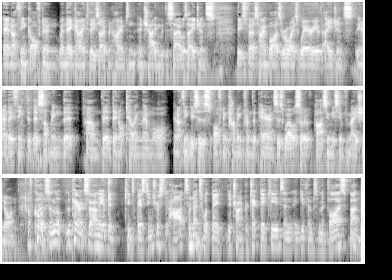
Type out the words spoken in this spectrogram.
and I think often when they're going to these open homes and, and chatting with the sales agents, these first home buyers are always wary of agents. You know, they think that there's something that um, they're, they're not telling them, or and I think this is often coming from the parents as well, sort of passing this information on. Of course, and look, the parents only have their kids' best interest at heart, so that's what they they're trying to protect their kids and, and give them some advice. But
